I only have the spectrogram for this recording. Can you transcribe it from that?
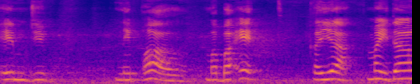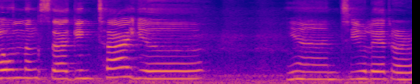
MG Nepal, mabait. Kaya may dahon ng saging tayo. Yan, see you later.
